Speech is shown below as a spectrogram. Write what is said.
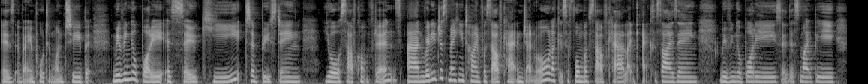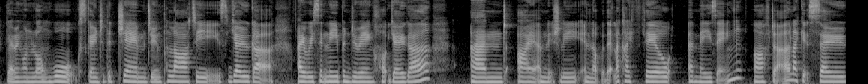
is a very important one too. But moving your body is so key to boosting your self confidence and really just making time for self care in general. Like it's a form of self care, like exercising, moving your body. So this might be going on long walks, going to the gym, doing Pilates, yoga. I recently been doing hot yoga and I am literally in love with it. Like I feel amazing after. Like it's so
